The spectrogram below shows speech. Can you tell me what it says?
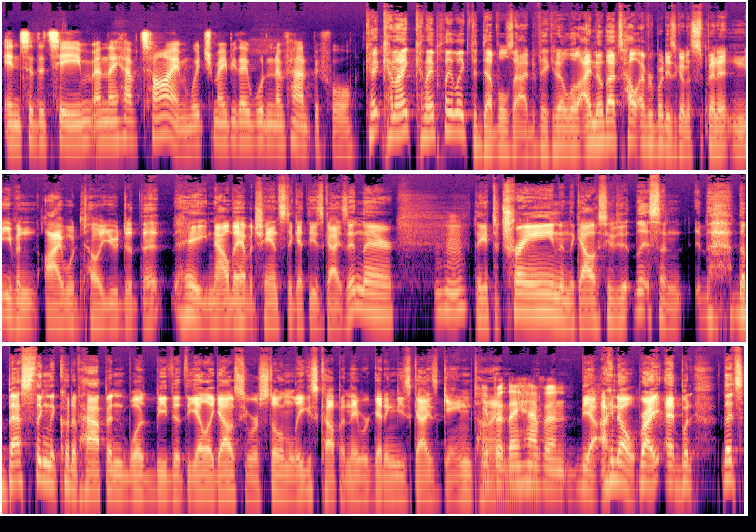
into the team, and they have time, which maybe they wouldn't have had before. Can, can I can I play like the devil's advocate a little? I know that's how everybody's going to spin it, and even I would tell you that hey, now they have a chance to get these guys in there. Mm-hmm. They get to train, and the Galaxy. Listen, the best thing that could have happened would be that the LA Galaxy were still in Leagues Cup and they were getting these guys game time. Yeah, but they haven't. Yeah, I know, right? Eh, but let's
